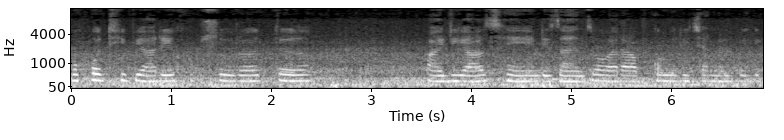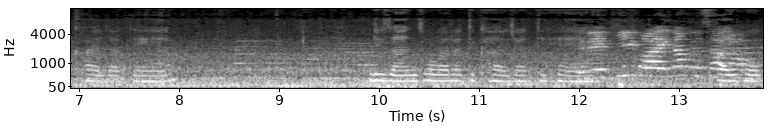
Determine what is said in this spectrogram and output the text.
बहुत ही प्यारे खूबसूरत आइडियाज़ हैं डिज़ाइंस वगैरह आपको मेरी चैनल पे दिखाए जाते हैं। डिज़ाइंस वगैरह दिखाए जाते हैं। आई होप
